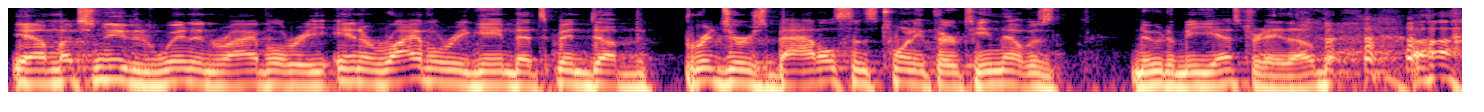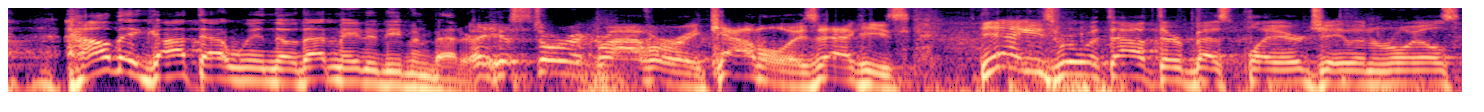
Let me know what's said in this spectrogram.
Yeah, much needed win in rivalry in a rivalry game that's been dubbed Bridgers Battle since 2013. That was new to me yesterday, though. But uh, how they got that win, though, that made it even better. A historic rivalry, Cowboys, Aggies. The Aggies were without their best player, Jalen Royals.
